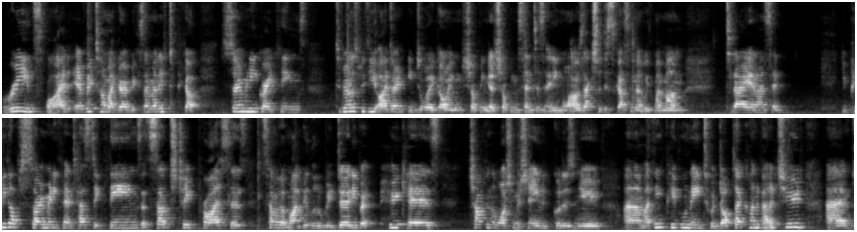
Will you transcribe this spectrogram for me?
re-inspired every time I go because I managed to pick up so many great things. To be honest with you, I don't enjoy going shopping at shopping centres anymore. I was actually discussing that with my mum today and I said, you pick up so many fantastic things at such cheap prices. Some of it might be a little bit dirty, but who cares? Chuck in the washing machine, good as new. Um, I think people need to adopt that kind of attitude and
